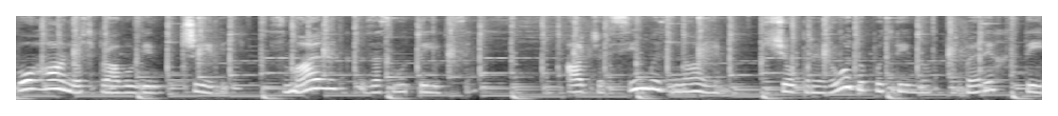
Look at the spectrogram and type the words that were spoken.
Погану справу він чинить. Смайлик засмутився. Адже всі ми знаємо, що природу потрібно берегти.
